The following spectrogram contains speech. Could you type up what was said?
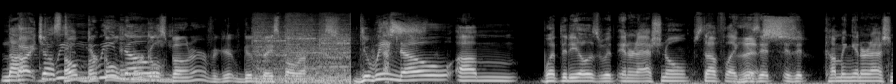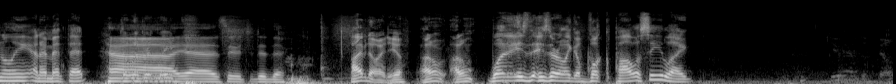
not All right, do just we- oh, Merkle. know- Merkle's boner, a good, good baseball reference. Do we know um, what the deal is with international stuff? Like, is it is it coming internationally? And I meant that Ah, deliberately. yeah, I see what you did there. I have no idea. I don't. I don't. What is is there like a book policy? Like, You have the belt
